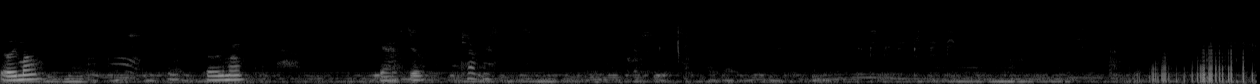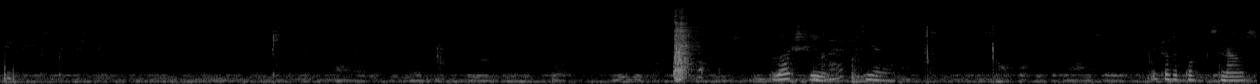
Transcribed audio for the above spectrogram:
really, Mom? Really, Mom? You have to? Trevor. Bless you. Bless you. Look at the dog's nose.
